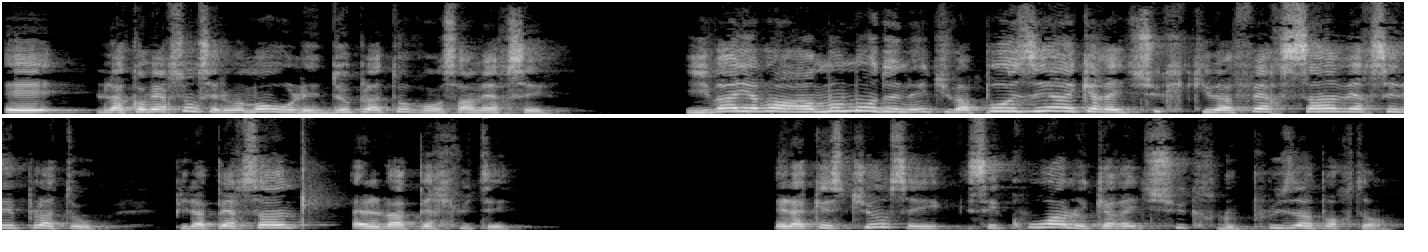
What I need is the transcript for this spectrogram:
Et la conversion, c'est le moment où les deux plateaux vont s'inverser. Il va y avoir un moment donné, tu vas poser un carré de sucre qui va faire s'inverser les plateaux. Puis la personne, elle va percuter. Et la question, c'est quoi le carré de sucre le plus important?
